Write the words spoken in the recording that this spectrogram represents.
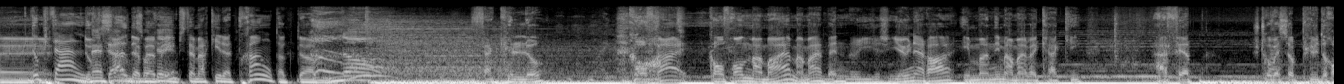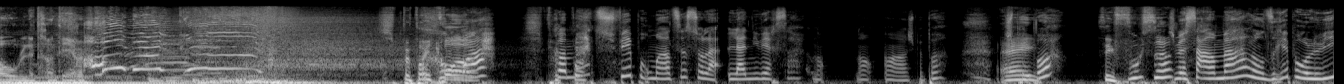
euh, D'hôpital. d'hôpital de bébé, puis c'était marqué le 30 octobre. Non! Fait que là, mon frère confronte ma mère. Ma mère, ben, il y a une erreur. Et un moment donné, ma mère a craqué. Elle a fait, je trouvais ça plus drôle le 31. Je peux pas y croire. Quoi? Comment tu fais pour mentir sur la- l'anniversaire? Non, non, non, je peux pas. Je Hey, peux pas. C'est fou ça. Je me sens mal, on dirait, pour lui.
